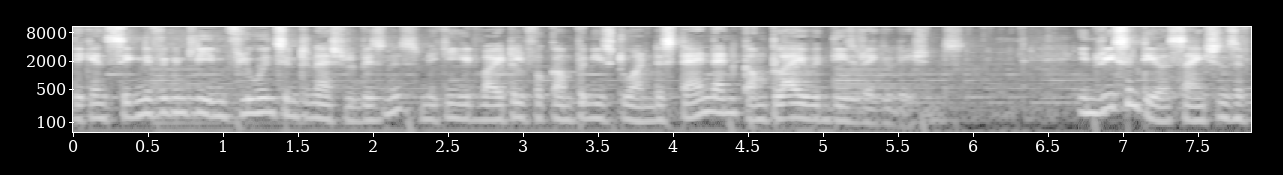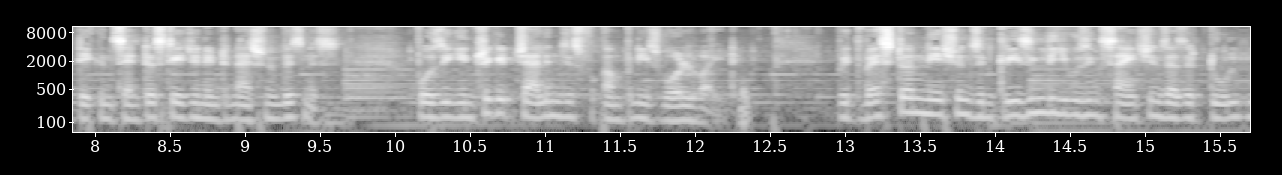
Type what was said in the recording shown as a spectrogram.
They can significantly influence international business, making it vital for companies to understand and comply with these regulations. In recent years, sanctions have taken center stage in international business, posing intricate challenges for companies worldwide. With Western nations increasingly using sanctions as a tool,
